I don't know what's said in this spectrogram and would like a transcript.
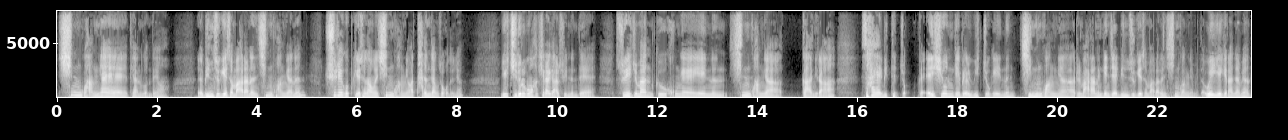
신광야에 대한 건데요. 예, 민수기에서 말하는 신광야는 출애굽기에서 나온 신광야와 다른 장소거든요. 이 지도를 보면 확실하게 알 수 있는데 수에즈만 그 홍해에 있는 신광야가 아니라 사해 밑에 쪽 그러니까 에시온 개별 위쪽에 있는 진광야를 말하는 게 이제 민수기에서 말하는 신광야입니다. 왜 이 얘기를 하냐면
